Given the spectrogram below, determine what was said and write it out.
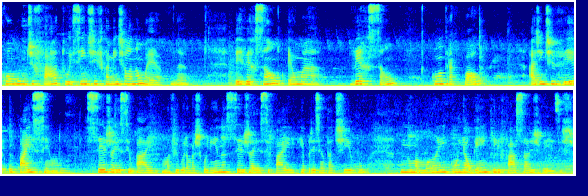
como de fato e cientificamente ela não é, né? Perversão é uma versão contra a qual a gente vê o pai sendo, seja esse pai uma figura masculina, seja esse pai representativo numa mãe ou em alguém que lhe faça às vezes.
